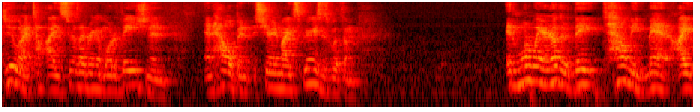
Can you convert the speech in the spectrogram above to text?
do. And I, talk, as soon as I bring up motivation and, and help and sharing my experiences with them, in one way or another, they tell me, man, I,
